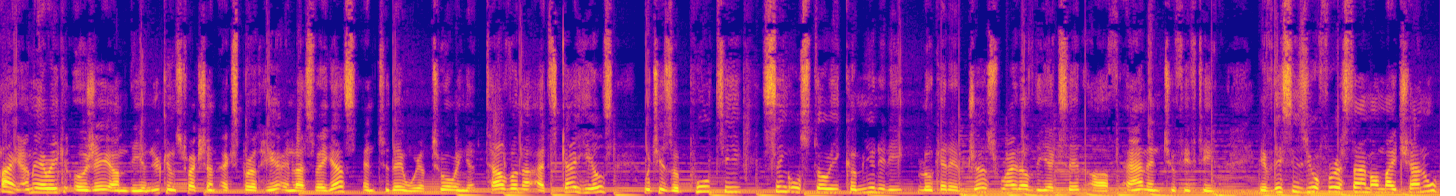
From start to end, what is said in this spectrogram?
Hi, I'm Eric Auger. I'm the new construction expert here in Las Vegas, and today we're touring at Talvona at Skye Hills, which is a Pulte single-story community located just right off the exit of Ann and 215. If this is your first time on my channel,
